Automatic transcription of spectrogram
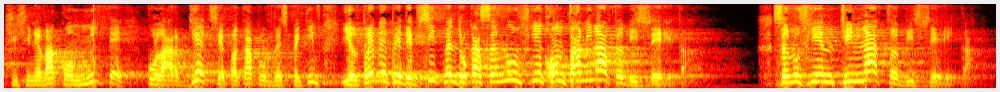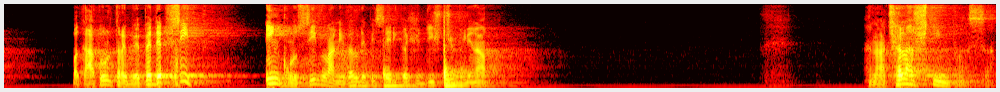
și cineva comite cu larghețe păcatul respectiv, el trebuie pedepsit pentru ca să nu fie contaminată biserica, să nu fie întinată biserica. Păcatul trebuie pedepsit, inclusiv la nivel de biserică și disciplinat. În același timp însă,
